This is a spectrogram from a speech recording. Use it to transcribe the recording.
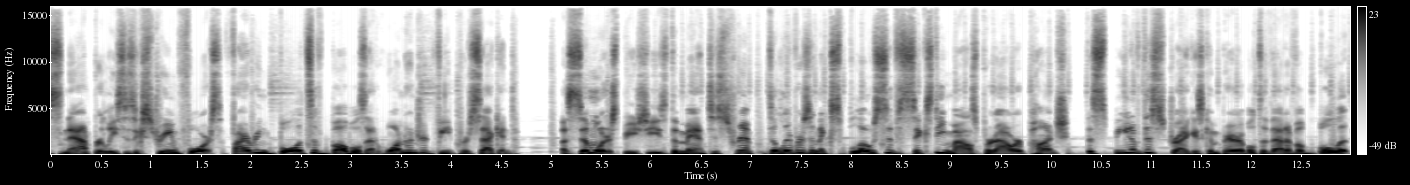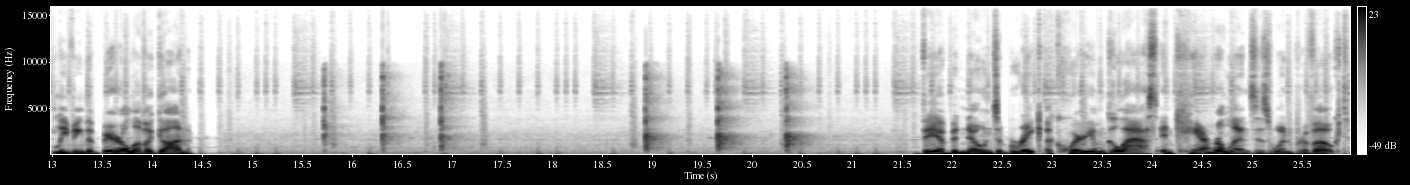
snap releases extreme force, firing bullets of bubbles at 100 feet per second. A similar species, the mantis shrimp, delivers an explosive 60 miles per hour punch. The speed of this strike is comparable to that of a bullet leaving the barrel of a gun. They have been known to break aquarium glass and camera lenses when provoked.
